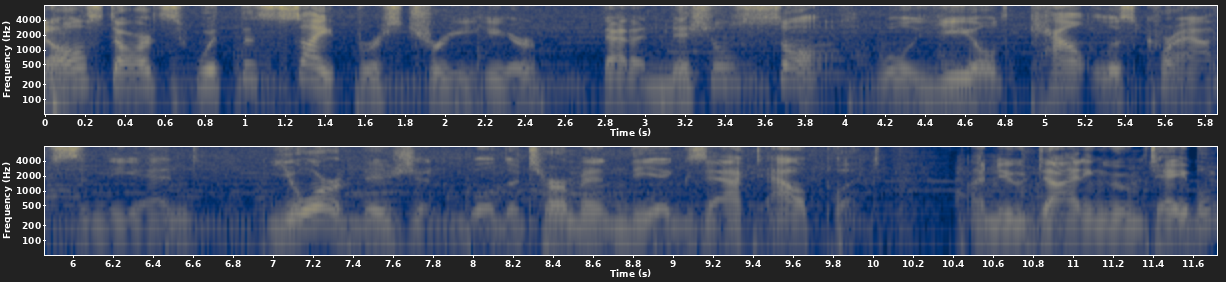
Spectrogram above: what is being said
all starts with the cypress tree here. That initial saw will yield countless crafts in the end. Your vision will determine the exact output. A new dining room table?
